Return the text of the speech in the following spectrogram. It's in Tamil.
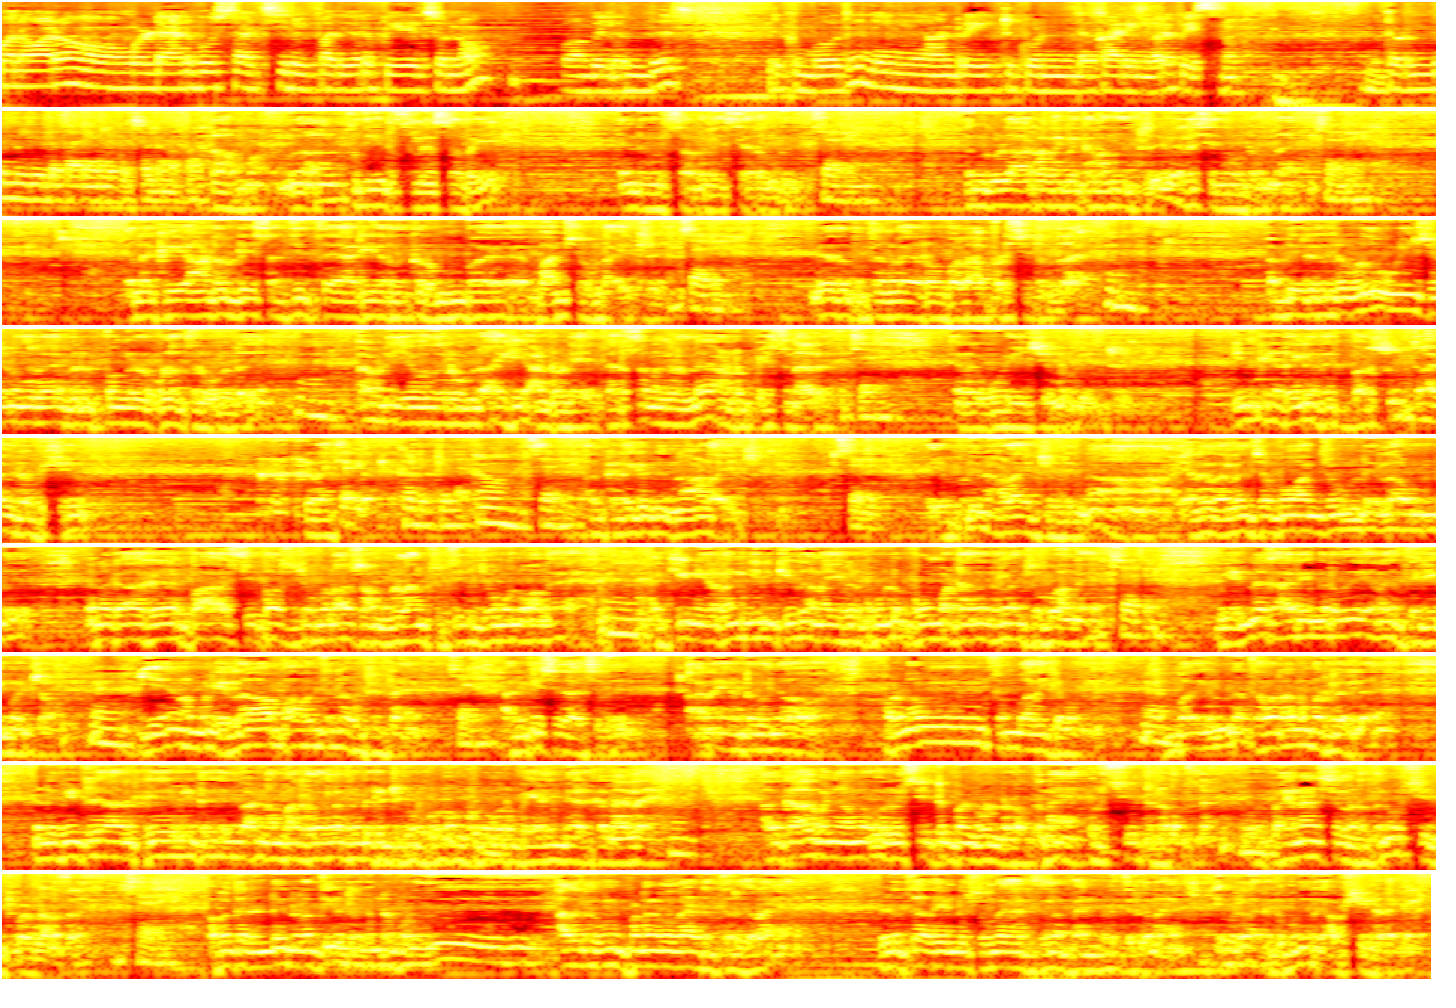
போன வாரம் உங்களோட அனுபவ சாட்சிகள் பதிவரை பேர் சொன்னோம். பாம்பேல இருந்து இருக்கும்போது நீங்க ஆண்டரை ஏற்றுக்கொண்ட காரியங்கள் வரை பேசணும். தொடர்ந்து மீதி உள்ள காரியங்களை பற்றி சொல்லுங்கப்பா. ஆமா. நான் புதிய எருசலேம் சபை என்ற ஒரு சபையை சேர்ந்து சரி. எங்குள்ள ஆராதனையில் கலந்துட்டு வேலை செய்து கொண்டிருந்தேன். சரி. எனக்கு ஆண்டவருடைய சத்தியத்தை அறியறதுக்கு ரொம்ப வாஞ்சம் உண்டாயிற்று. வேத புத்தகங்களை ரொம்ப படிச்சுட்டு இருந்தேன். அப்படி இருக்கின்ற பொழுது ஊழியம் செய்யணுங்கிற விருப்பங்கள் உள்ளத்தில் உண்டு. அப்படி ஏவுதல் உண்டாகி ஆண்டுடைய தரிசனங்கள்ல ஆண்டு பேசினாரு. எனக்கு ஊழியம் செய்யணும் அப்படின்ட்டு இதுக்கு இடையில எனக்கு பரிசுத்தாவிட விஷயம் கிடைக்கல. கிடைக்கல. அது கிடைக்கிறது நாள் ஆயிடுச்சு எப்படி நாளாயிடுச்சு அப்படின்னா எனக்கு நல்ல ஜபம் வாஞ்சம் உண்டு எல்லாம் உண்டு. எனக்காக பாசி பாசி ஜோமனா சாமிலாம் சுத்தி ஜோம் பண்ணுவாங்க. அக்கினி இறங்கி நிற்கிது ஆனால் இவருக்கு உள்ள போக மாட்டாங்கலாம் சொல்லுவாங்க. சரி. இது என்ன காரியங்கிறது எனக்கு தெரியும் கொஞ்சம். ஏன் நம்ம எல்லா பாவத்தையும் நான் விட்டுட்டேன்? அறிக்கை செய்தாச்சுது ஆனால் என்கிட்ட கொஞ்சம் பணம் சம்பாதிக்கணும். சம்பாதிக்கணும்னா தவறான முறையில் இல்லை. ரெண்டு வீட்டுக்காருக்கு வீட்டுக்கு அண்ணன் மரத்தெல்லாம் வீடு கட்டி கொடுக்கணும். குடும்பம் ரொம்ப எளிமையாக இருக்கனால அதுக்காக கொஞ்சம் ஒரு சீட்டு பண்ட் ஒன்று நடத்தினேன் ஒரு சீட்டு நடத்தினேன் ஒரு ஃபைனான்சியல் நடத்தினேன் ஒரு சீட்டு பண்ட் நடத்தினேன் அப்போ ரெண்டும் நடத்திக்கிட்டு இருக்கின்ற பொழுது அதில் கொஞ்சம் பணங்கள்லாம் எடுத்திருக்கிறேன். எடுத்து அதை என்னுடைய சொந்த காரியத்துக்கெல்லாம் பயன்படுத்தியிருக்கிறேன். இப்படிலாம் இருக்கும்போது எனக்கு அவசியம் கிடைக்கல.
